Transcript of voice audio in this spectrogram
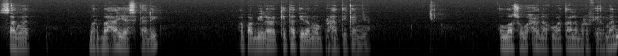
sangat berbahaya sekali apabila kita tidak memperhatikannya. Allah Subhanahu wa taala berfirman,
